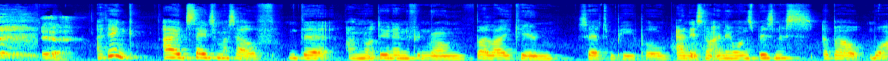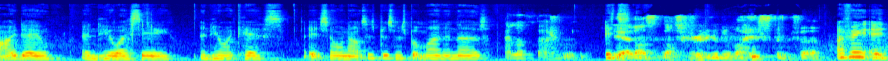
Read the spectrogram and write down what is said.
Yeah. I think I'd say to myself that I'm not doing anything wrong by liking certain people, and it's not anyone's business about what I do and who I see and who I kiss it's no one else's business but mine and theirs. I love that. It's, Yeah, that's that's really good advice. To be fair. I think it.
